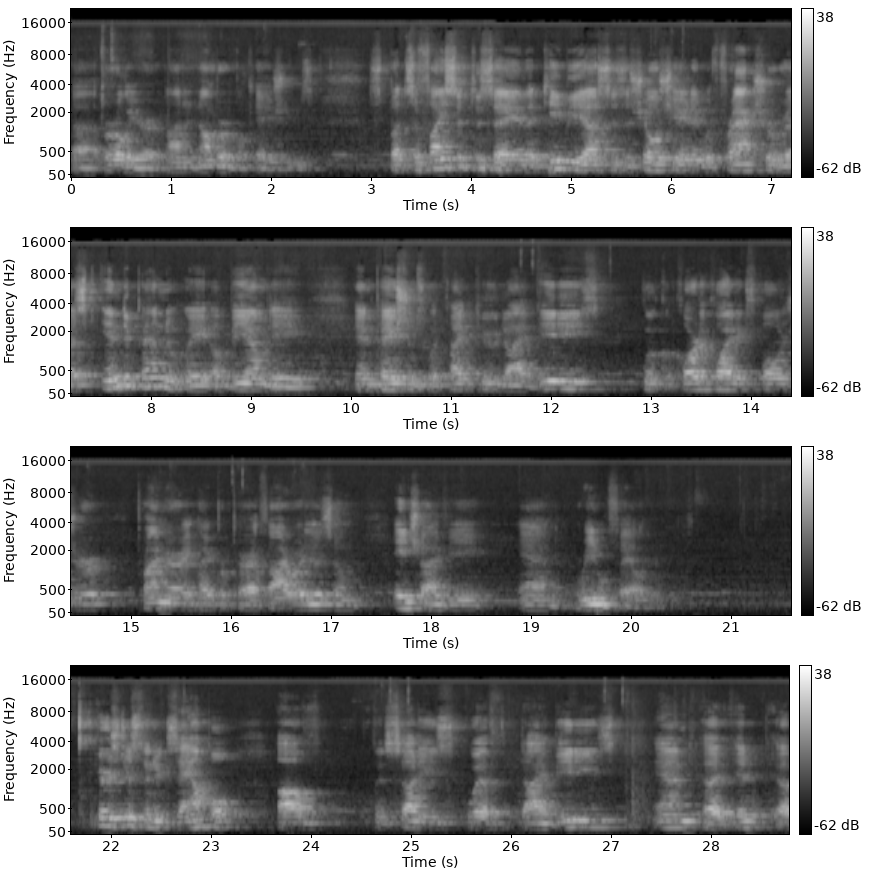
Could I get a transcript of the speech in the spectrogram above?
uh, earlier on a number of occasions. But suffice it to say that TBS is associated with fracture risk independently of BMD in patients with type 2 diabetes, glucocorticoid exposure, primary hyperparathyroidism, HIV, and renal failure. Here's just an example of the studies with diabetes, and uh, it uh,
